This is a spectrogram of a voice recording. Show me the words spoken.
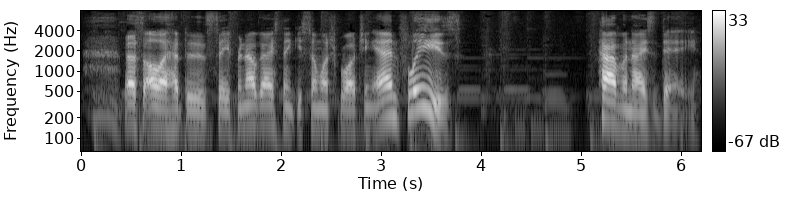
That's all I have to say for now, guys. Thank you so much for watching, and please have a nice day.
